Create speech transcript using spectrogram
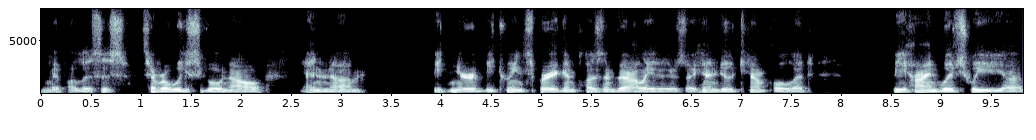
well, this is several weeks ago now, and, um, near between Sprague and Pleasant Valley, there's a Hindu temple that behind which we, uh,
